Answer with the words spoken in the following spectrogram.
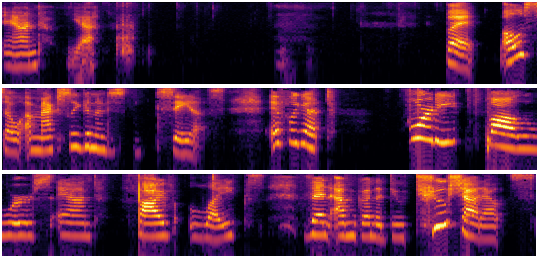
And yeah. But also, I'm actually going to just say this. If we get 40 followers and 5 likes, then I'm going to do two shout outs.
